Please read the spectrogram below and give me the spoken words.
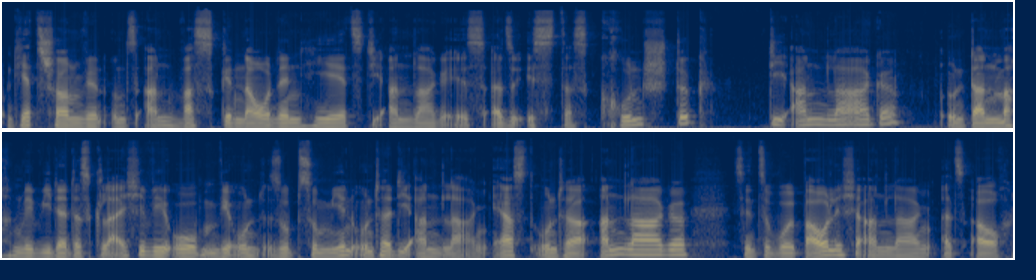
Und jetzt schauen wir uns an, was genau denn hier jetzt die Anlage ist. Also ist das Grundstück die Anlage und dann machen wir wieder das gleiche wie oben. Wir subsumieren unter die Anlagen. Erst unter Anlage sind sowohl bauliche Anlagen als auch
